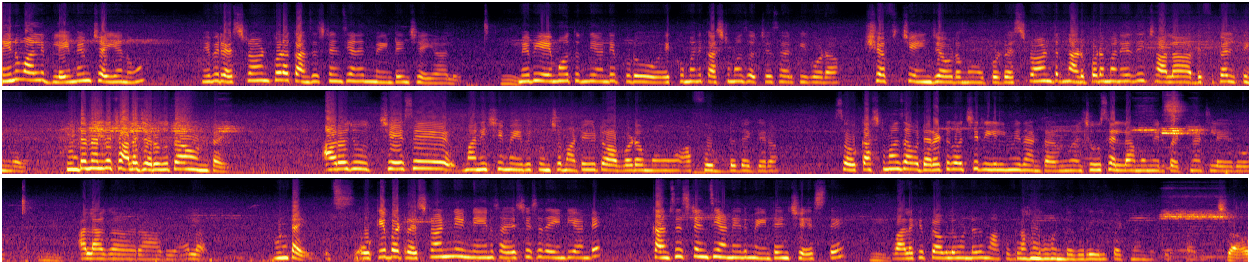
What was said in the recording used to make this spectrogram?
నేను వాళ్ళని బ్లేమ్ ఏం చెయ్యను. మేబీ రెస్టారెంట్ కూడా కన్సిస్టెన్సీ అనేది మెయింటైన్ చేయాలి. మేబీ ఏమవుతుంది అంటే ఇప్పుడు ఎక్కువ మంది కస్టమర్స్ వచ్చేసరికి కూడా షెఫ్స్ చేంజ్ అవ్వడము ఇప్పుడు రెస్టారెంట్ నడపడం అనేది చాలా డిఫికల్ట్ థింగ్ అది ఇంటర్నల్గా చాలా జరుగుతూ ఉంటాయి. ఆ రోజు చేసే మనిషి మేబీ కొంచెం అటు ఇటు అవ్వడము ఆ ఫుడ్ దగ్గర. సో కస్టమర్స్ అవి డైరెక్ట్గా వచ్చి రీల్ మీద అంటారు. మేము చూసి వెళ్ళాము మీరు పెట్టినట్లేదు. అలాగా రాదు అలా ఉంటాయి. ఇట్స్ ఓకే బట్ రెస్టారెంట్ని నేను సజెస్ట్ చేసేది ఏంటి అంటే కన్సిస్టెన్సీ అనేది మెయింటైన్ చేస్తే వాళ్ళకి ప్రాబ్లం ఉండదు మాకు ప్రాబ్లం ఉండదు రీల్ పెట్టినందుకు.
